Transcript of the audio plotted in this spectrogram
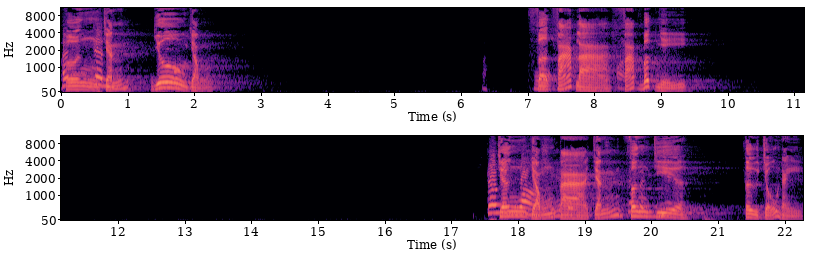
Thuần chánh Vô vọng. Phật Pháp là Pháp bất nhị. Chân vọng tà chánh phân chia Từ chỗ này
